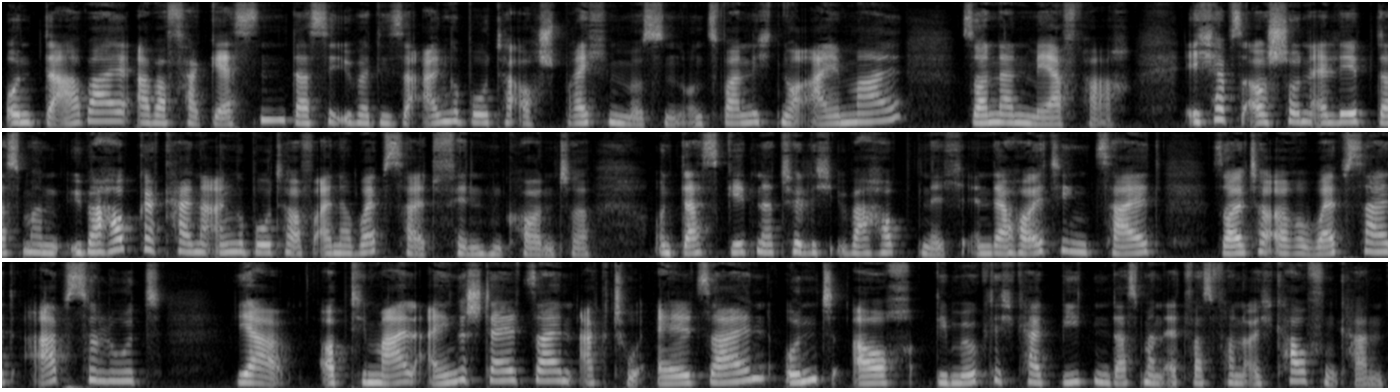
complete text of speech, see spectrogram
und dabei aber vergessen, dass sie über diese Angebote auch sprechen müssen. Und zwar nicht nur einmal, sondern mehrfach. Ich habe es auch schon erlebt, dass man überhaupt gar keine Angebote auf einer Website finden konnte. Und das geht natürlich überhaupt nicht. In der heutigen Zeit sollte eure Website absolut, ja, optimal eingestellt sein, aktuell sein und auch die Möglichkeit bieten, dass man etwas von euch kaufen kann.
